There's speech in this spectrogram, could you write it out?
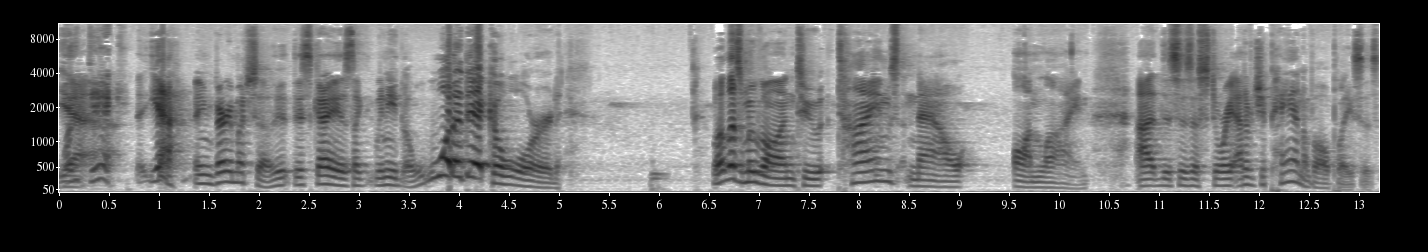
What yeah. a dick. Yeah, I mean, very much so. This guy is like, we need a What a Dick award. Well, let's move on to Times Now Online. Uh, this is a story out of Japan, of all places.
